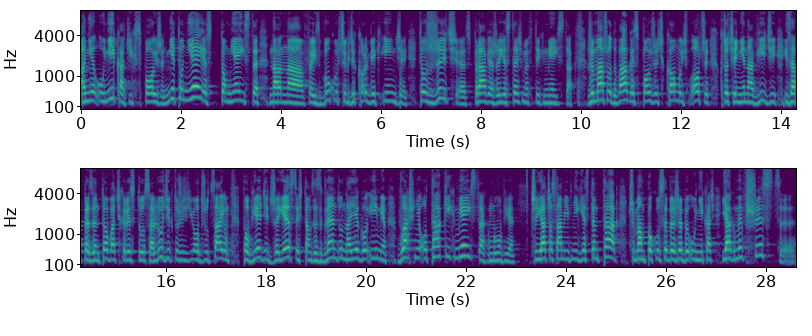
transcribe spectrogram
a nie unikać ich spojrzeń. Nie, to nie jest to miejsce na, na Facebooku czy gdziekolwiek indziej. To życie sprawia, że jesteśmy w tych miejscach, że masz odwagę spojrzeć komuś w oczy, kto cię nienawidzi i zaprezentować Chrystusa. Ludzi, którzy cię odrzucają, powiedzieć, że jesteś tam ze względu na Jego imię Właśnie o takich miejscach mówię. Czy ja czasami w nich jestem tak, czy mam pokusę, żeby unikać, jak my wszyscy.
